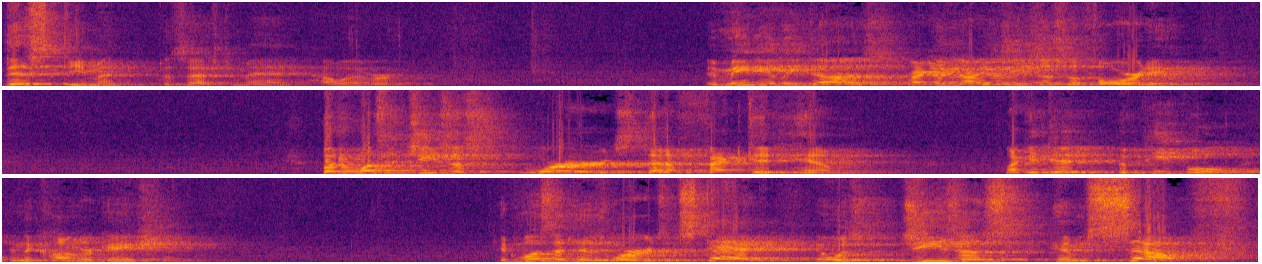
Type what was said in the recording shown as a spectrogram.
This demon possessed man, however, immediately does recognize Jesus' authority. But it wasn't Jesus' words that affected him like it did the people in the congregation. It wasn't his words. Instead, it was Jesus himself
